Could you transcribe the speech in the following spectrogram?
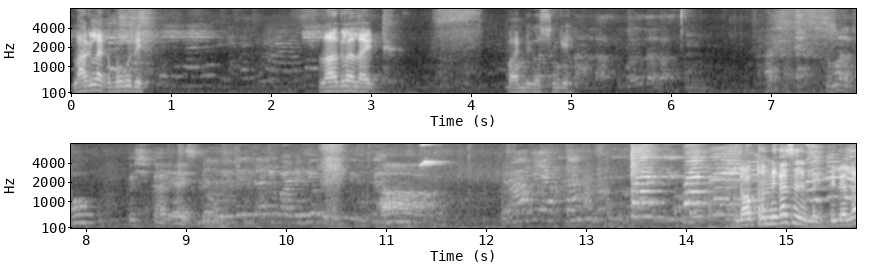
लागला का? बघू दे. लागला लाइट भांडी घासून घे. डॉक्टरने काय सांगितलं पिल्याला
